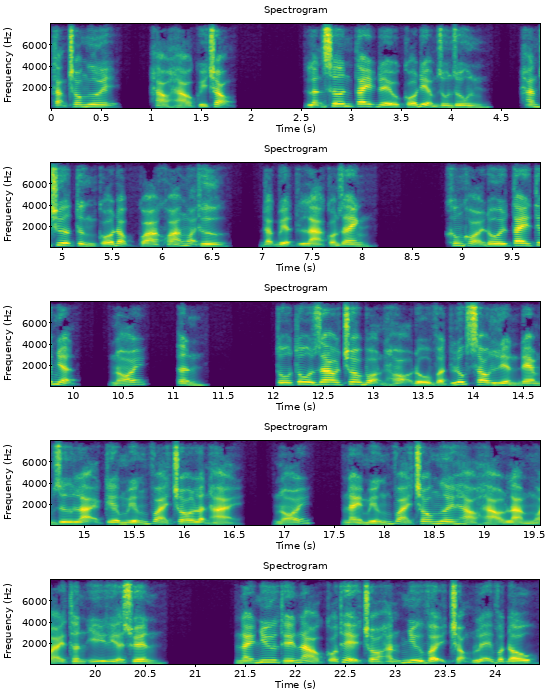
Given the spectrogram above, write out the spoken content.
tặng cho ngươi, hảo hảo quý trọng. Lận sơn tay đều có điểm run run, hắn chưa từng có đọc quá khóa ngoại thư, đặc biệt là còn danh. Không khỏi đôi tay tiếp nhận, nói, ân. Tô tô giao cho bọn họ đồ vật lúc sau liền đem dư lại kia miếng vải cho lận hải, nói, này miếng vải cho ngươi hảo hảo làm ngoài thân y lìa xuyên. Này như thế nào có thể cho hắn như vậy trọng lễ vật đâu?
